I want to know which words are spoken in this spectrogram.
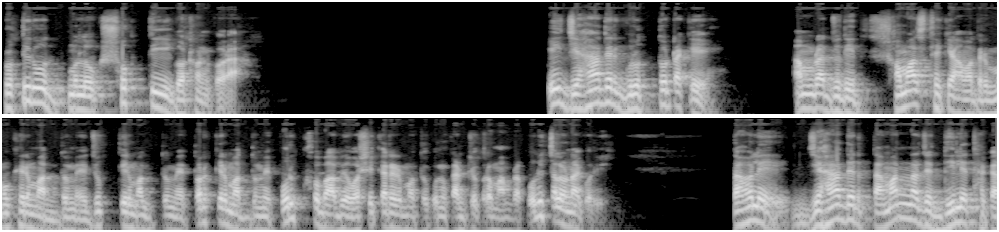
প্রতিরোধমূলক শক্তি গঠন করা। এই জেহাদের গুরুত্বটাকে আমরা যদি সমাজ থেকে আমাদের মুখের মাধ্যমে, যুক্তির মাধ্যমে, তর্কের মাধ্যমে পরোক্ষভাবে, অস্বীকারের মতো কোনো কার্যক্রম আমরা পরিচালনা করি, তাহলে জেহাদের তামান্না যে দিলে থাকা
